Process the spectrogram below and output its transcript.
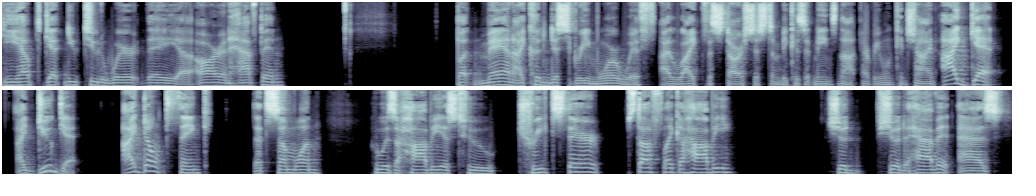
he helped get U2 to where they uh, are and have been. But man, I couldn't disagree more with I like the star system because it means not everyone can shine. I get, I do get I don't think that someone who is a hobbyist who treats their stuff like a hobby should should have it as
